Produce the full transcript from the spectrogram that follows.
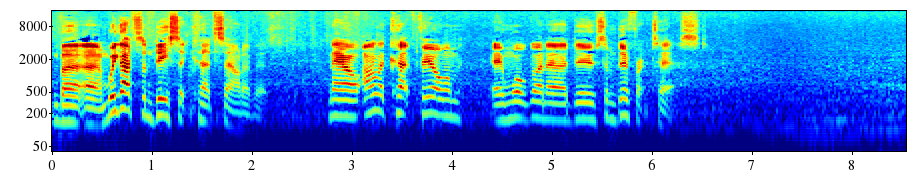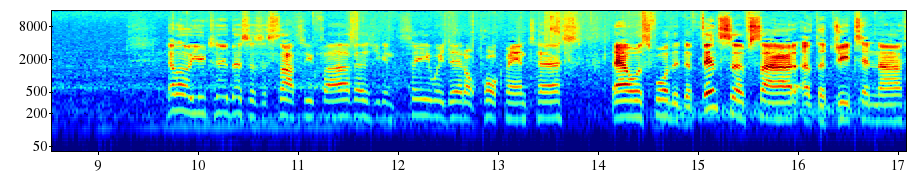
but um, we got some decent cuts out of it. Now I'm gonna cut film, and we're gonna do some different tests. Hello YouTube, this is Hissatsu 5. As you can see, we did a Porkman test. That was for the defensive side of the G10 knife,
